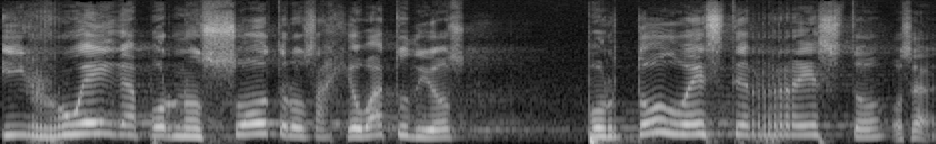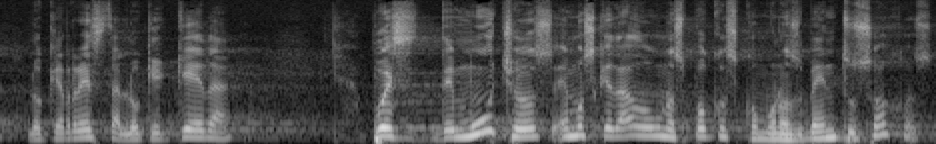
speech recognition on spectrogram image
y ruega por nosotros a Jehová tu Dios por todo este resto, o sea, lo que resta, lo que queda, pues de muchos hemos quedado unos pocos como nos ven tus ojos.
